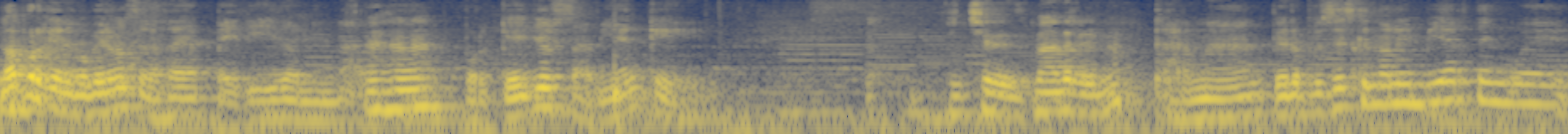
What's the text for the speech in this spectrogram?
No porque el gobierno se las haya pedido ni nada. Ajá. Porque ellos sabían que, Pinche desmadre, ¿no? carnal. Pero pues es que no le invierten, güey.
